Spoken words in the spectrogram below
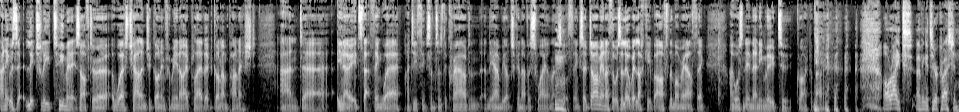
and it was literally two minutes after a, a worse challenge had gone in from a United player that had gone unpunished. And, uh, you know, it's that thing where I do think sometimes the crowd and, and the ambience can have a sway on that sort of thing. So Darmian, I thought, was a little bit lucky, but after the Monreal thing, I wasn't in any mood to gripe about it. All right, I think it's your question.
